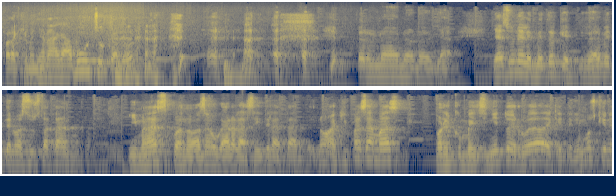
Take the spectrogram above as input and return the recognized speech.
para que mañana haga mucho calor. Pero no, no, no, ya, ya es un elemento que realmente no asusta tanto. Y más cuando vas a jugar a las 6 de la tarde. No, aquí pasa más por el convencimiento de rueda de que tenemos que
